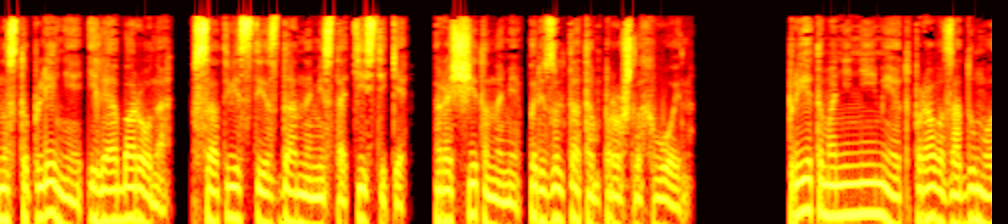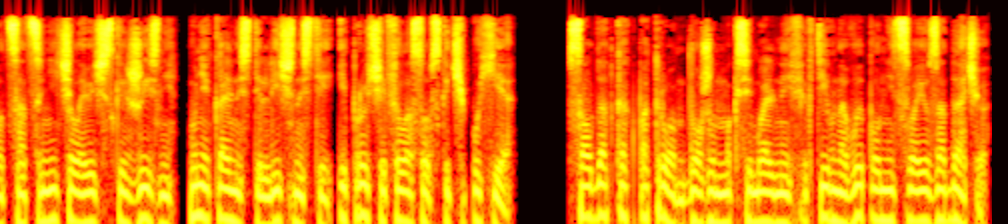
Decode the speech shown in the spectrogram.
наступление или оборона, в соответствии с данными статистики, рассчитанными по результатам прошлых войн. При этом они не имеют права задумываться о цене человеческой жизни, уникальности личности и прочей философской чепухе. Солдат как патрон должен максимально эффективно выполнить свою задачу,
